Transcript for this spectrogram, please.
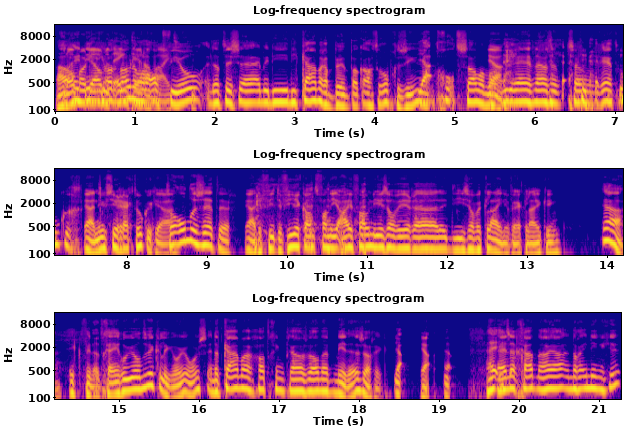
Nou, één model met wat me 1 ook nog wel opviel, dat is, eh, heb je die, die camerabump ook achterop gezien? Ja. Godsamme man, Ja. iedereen heeft nou zo'n zo'n rechthoekig, Ja, nu is hij rechthoekig, ja. zo'n onderzetter. Ja, de, vier- de vierkant van die iPhone die is, alweer, eh, die is alweer klein in vergelijking. Ja, ik vind dat geen goede ontwikkeling hoor jongens. En dat cameragat ging trouwens wel naar het midden, zag ik. Ja. Hey, En dan gaat, nou ja, nog één dingetje.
